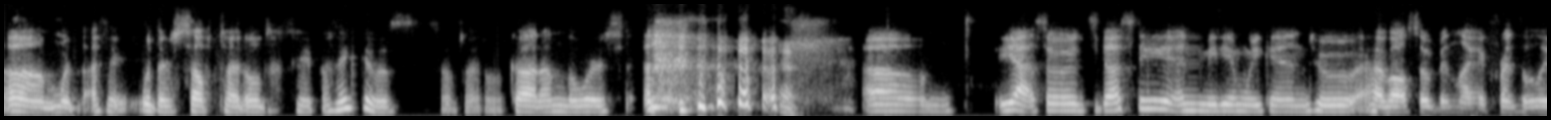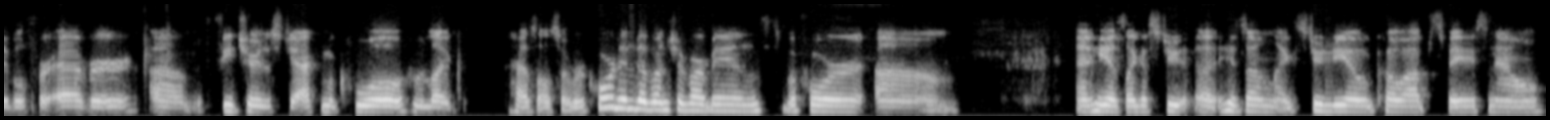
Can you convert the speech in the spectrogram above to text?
Um, with I think with their self-titled tape. I think it was self-titled. God, I'm the worst. um, yeah. So it's Dusty and Medium Weekend who have also been like friends of the label forever. Um, features Jack McCool who like has also recorded a bunch of our bands before. Um, and he has like a stu- uh, his own like studio co-op space now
